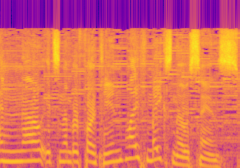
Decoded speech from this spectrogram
And now it's number 14, life makes no sense.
